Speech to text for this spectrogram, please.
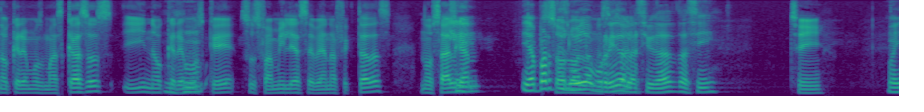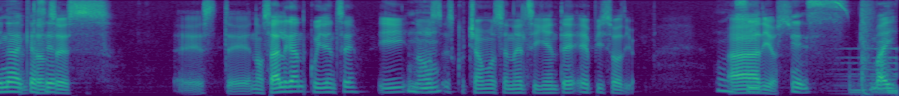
No queremos más casos y no queremos que sus familias se vean afectadas. No salgan. Y aparte es muy aburrida la ciudad así. Sí. No hay nada que hacer. Entonces, este, no salgan, cuídense y nos escuchamos en el siguiente episodio. Así Adiós. Es. Bye.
